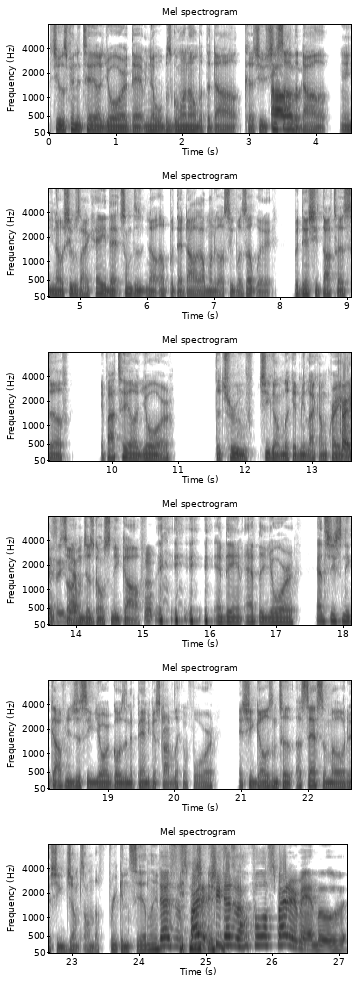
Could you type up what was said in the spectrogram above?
She was finna tell Yor that you know what was going on with the dog because she she saw the Oh. dog and you know she was like, hey, that something's you know up with that dog. I want to go see what's up with it. But then she thought to herself, if I tell Yor the truth, she gonna look at me like I'm crazy. Crazy, so yeah. I'm just gonna sneak off. Mm. and then after Yor after she sneak off, you just see Yor goes into panic and start looking for her. And she goes into assassin mode and she jumps on the freaking ceiling. does a spider? she does a full Spider-Man move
